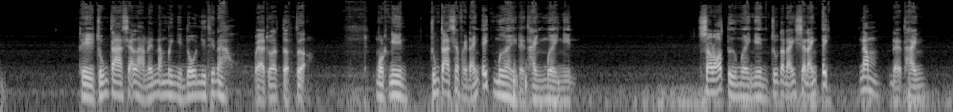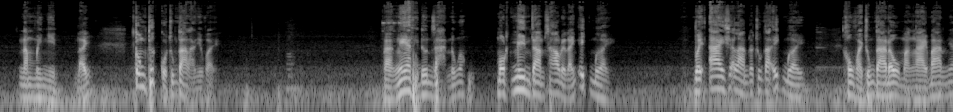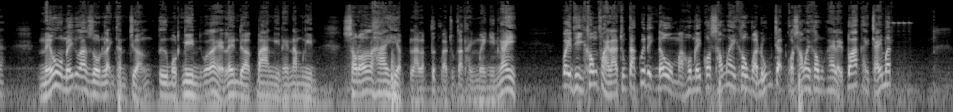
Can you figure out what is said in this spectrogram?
Thì chúng ta sẽ làm đến 50.000 đô như thế nào? Bây giờ chúng ta tưởng tượng 1.000 chúng ta sẽ phải đánh x10 để thành 10.000 Sau đó từ 10.000 chúng ta đánh sẽ đánh x 5 để thành 50.000. Đấy. Công thức của chúng ta là như vậy. À, nghe thì đơn giản đúng không? 1.000 làm sao để đánh x10? vậy ai sẽ làm cho chúng ta x10 không phải chúng ta đâu mà ngài ban nhé nếu hôm đấy chúng ta dồn lệnh thần trưởng từ 1.000 có thể lên được 3.000 hay 5.000 sau đó hai hiệp là lập tức là chúng ta thành 10.000 ngay vậy thì không phải là chúng ta quyết định đâu mà hôm đấy có sóng hay không và đúng trận có sóng hay không hay lại toác hay cháy mất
